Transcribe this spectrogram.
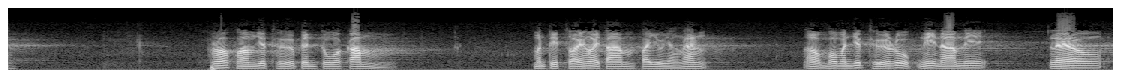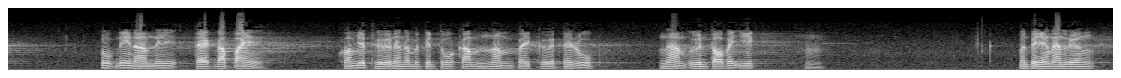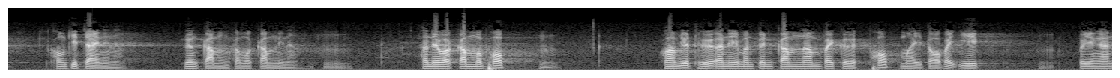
เพราะความยึดถือเป็นตัวกรรม มันติดสอยห้อยตามไปอยู่อย่างนั้นอ้าวพอมันยึดถือรูปนี้นามนี้ แล้วรูปนี้นามนี้แตกดับไป ความยึดถือนั่นนะมันเป็นตัวกรรมนำไปเกิดในรูป นามอื่นต่อไปอีกมันเป็นอย่างนั้นเรื่องของจิตใจนี่นะเรื่องกรรมคำว่ากรรมนี่นะท่านเรียกว่ากรรมมาพบความยึดถืออันนี้มันเป็นกรรมนำไปเกิดพบใหม่ต่อไปอีกเป็นอย่างนั้น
